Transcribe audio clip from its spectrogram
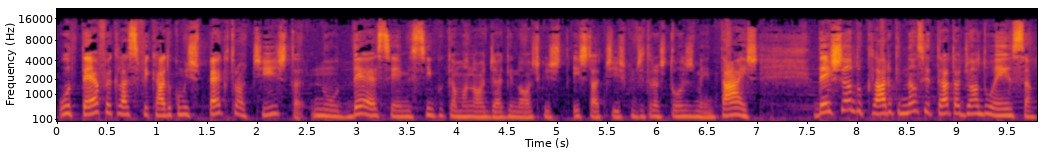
O TEA foi classificado como espectro autista no DSM-5, que é o Manual Diagnóstico Estatístico de Transtornos Mentais, deixando claro que não se trata de uma doença.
